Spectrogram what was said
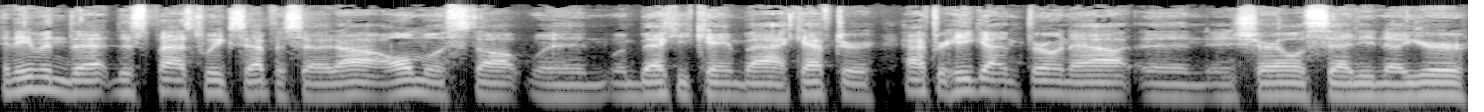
And even that this past week's episode, I almost thought when when Becky came back after after he gotten thrown out and and Cheryl said, you know, you're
